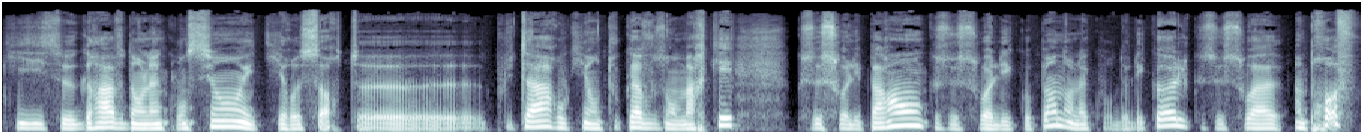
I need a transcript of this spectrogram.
qui se gravent dans l'inconscient et qui ressortent euh, plus tard ou qui en tout cas vous ont marqué, que ce soit les parents, que ce soit les copains dans la cour de l'école, que ce soit un prof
